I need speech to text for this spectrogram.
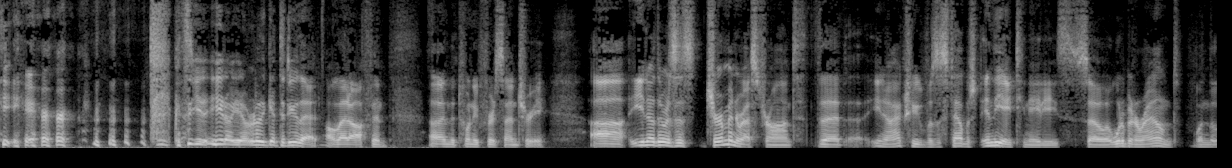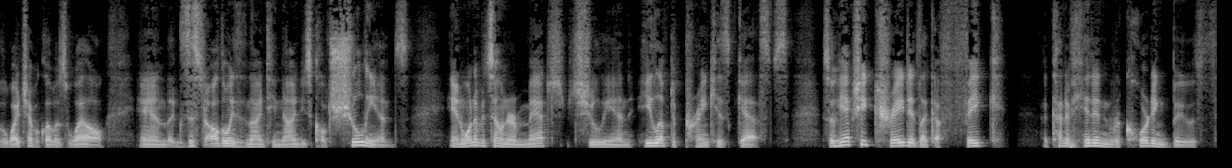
the air because you, you know you don't really get to do that all that often uh, in the 21st century. Uh, you know, there was this German restaurant that uh, you know actually was established in the 1880s, so it would have been around when the, the Whitechapel Club as well, and existed all the way to the 1990s, called Schulien's. And one of its owner, Matt Schulien, he loved to prank his guests, so he actually created like a fake, a kind of hidden recording booth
